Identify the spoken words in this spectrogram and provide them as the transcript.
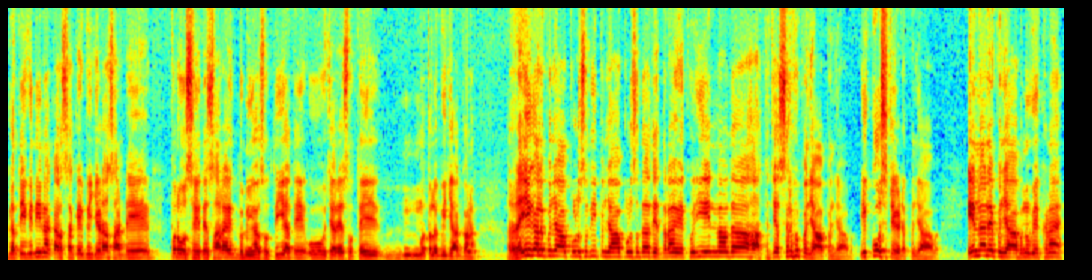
ਗਤੀਵਿਧੀ ਨਾ ਕਰ ਸਕੇ ਵੀ ਜਿਹੜਾ ਸਾਡੇ ਭਰੋਸੇ ਤੇ ਸਾਰਾ ਦੁਨੀਆ ਸੁੱਤੀ ਆ ਤੇ ਉਹ ਵਿਚਾਰੇ ਸੁੱਤੇ ਮਤਲਬ ਵੀ ਜਾਗਣ। ਰਹੀ ਗੱਲ ਪੰਜਾਬ ਪੁਲਿਸ ਦੀ ਪੰਜਾਬ ਪੁਲਿਸ ਦਾ ਤੇ ਇਸ ਤਰ੍ਹਾਂ ਵੇਖੋ ਜੀ ਇਹਨਾਂ ਦਾ ਹੱਥ 'ਚ ਸਿਰਫ ਪੰਜਾਬ ਪੰਜਾਬ ਇੱਕੋ ਸਟੇਟ ਪੰਜਾਬ। ਇਹਨਾਂ ਨੇ ਪੰਜਾਬ ਨੂੰ ਵੇਖਣਾ ਹੈ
